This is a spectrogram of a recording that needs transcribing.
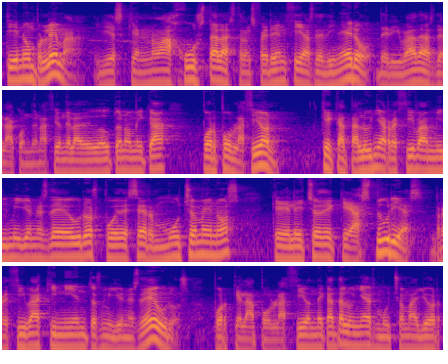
tiene un problema, y es que no ajusta las transferencias de dinero derivadas de la condonación de la deuda autonómica por población. Que Cataluña reciba mil millones de euros puede ser mucho menos que el hecho de que Asturias reciba 500 millones de euros, porque la población de Cataluña es mucho mayor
